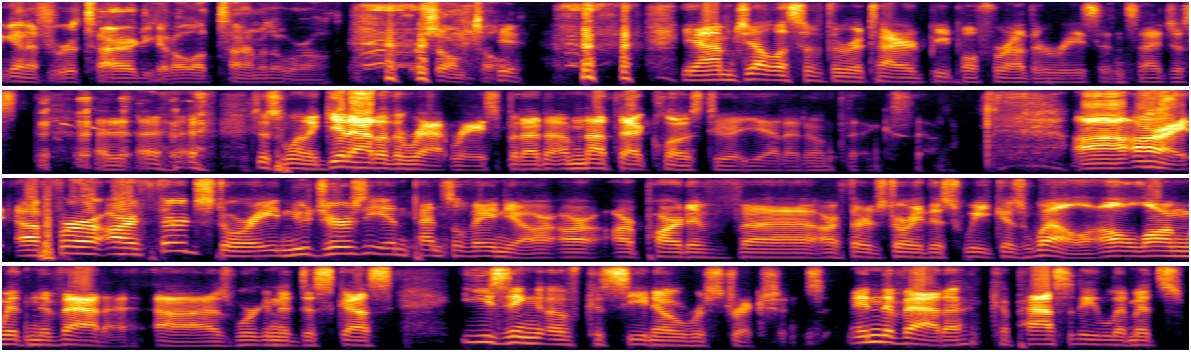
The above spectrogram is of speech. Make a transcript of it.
again, if you're retired, you got all the time in the world. Or so I'm told. yeah, I'm jealous of the retired people for other reasons. I just I, I just want to get out of the rat race, but I, am not that close to it yet. I don't think so. Uh, all right. Uh, for our third story, New Jersey and Pennsylvania are, are, are part of uh, our third story this week as well, along with Nevada, uh, as we're going to discuss easing of casino restrictions. In Nevada, capacity limits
